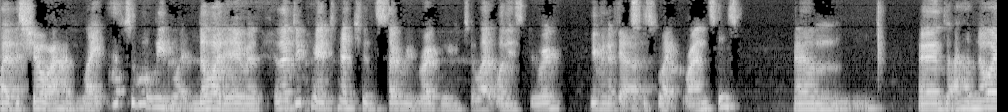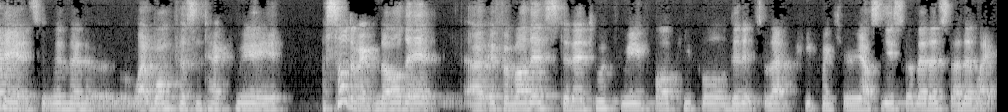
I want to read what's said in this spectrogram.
like the show. I had like absolutely like no idea, and, and I do pay attention semi regularly to like what he's doing, even if it's just like glances. Um, and I had no idea. And then uh, like one person tagged me. I sort of ignored it, uh, if I'm honest. And then two or three, four people did it, so that piqued my curiosity. So then I started like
